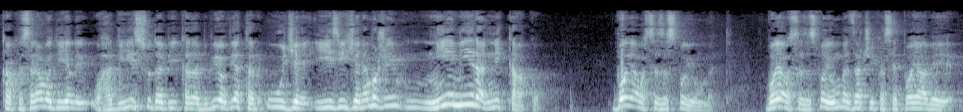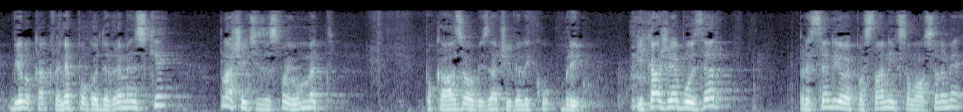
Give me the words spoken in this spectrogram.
kako se navodi jeli, u hadisu da bi kada bi bio vjetar uđe i iziđe ne može nije miran nikako. Bojao se za svoj ummet bojao se za svoj umet, znači kad se pojave bilo kakve nepogode vremenske, plašeći za svoj umet, pokazao bi znači veliku brigu. I kaže Ebu Zer, preselio je poslanik Saloseleme,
